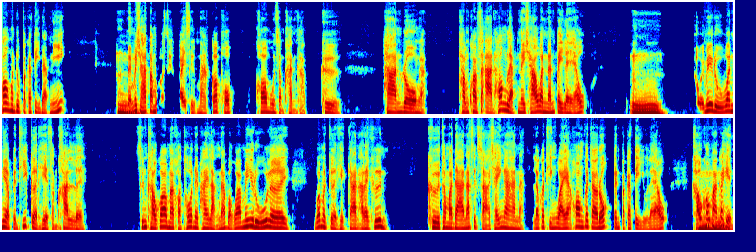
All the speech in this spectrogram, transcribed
ห้องมันดูปกติแบบนี้อืมในไม่ช้าตำรวจสืบไปสืบมาก็พบข้อมูลสำคัญครับ คือพานโรงอะทำความสะอาดห้องแลบในเช้าวันนั้นไปแล้ว อืม โดยไม่รู้ว่าเนี่ยเป็นที่เกิดเหตุสำคัญเลย ซึ่งเขาก็มาขอโทษในภายหลังนะ บอกว่าไม่รู้เลย ว่ามันเกิดเหตุการณ์อะไรขึ้น คือธรรมดานักศึกษาใช้งานอะแล้วก็ทิ้งไว้อะห้องก็จะรกเป็นปกติอยู่แล้ว เขาเข้ามาอืมก็เห็น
